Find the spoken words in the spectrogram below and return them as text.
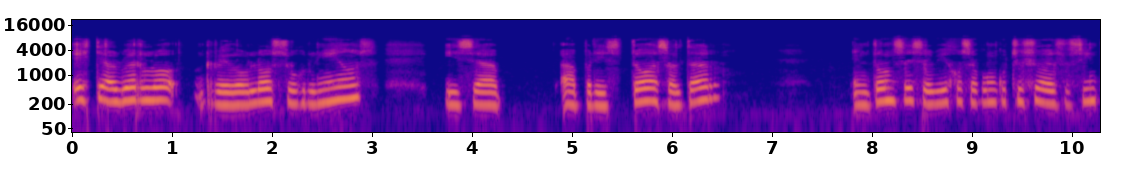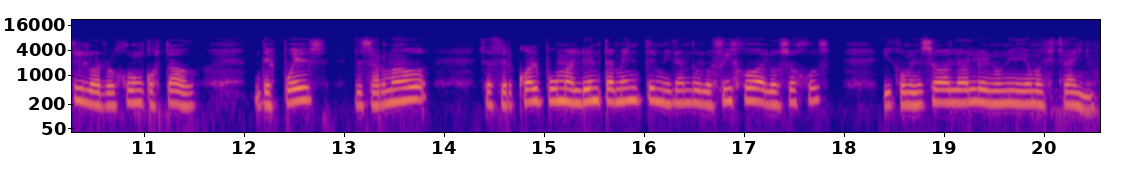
Este al verlo redobló sus gruñidos y se aprestó a saltar. Entonces el viejo sacó un cuchillo de su cinto y lo arrojó a un costado. Después, desarmado, se acercó al puma lentamente mirándolo fijo a los ojos y comenzó a hablarle en un idioma extraño.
